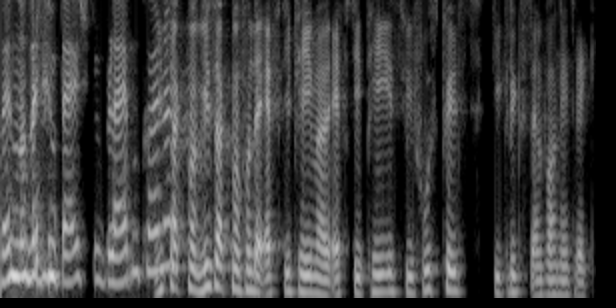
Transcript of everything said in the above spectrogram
wenn wir bei dem Beispiel bleiben Wie können. sagt man, wie sagt man von der FDP immer? FDP ist wie Fußpilz, die kriegst du einfach nicht weg.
